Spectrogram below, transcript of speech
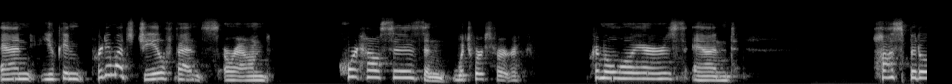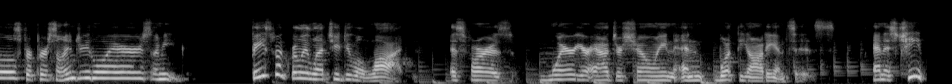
And you can pretty much geofence around courthouses and which works for criminal lawyers and hospitals for personal injury lawyers. I mean, Facebook really lets you do a lot as far as where your ads are showing and what the audience is. And it's cheap.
